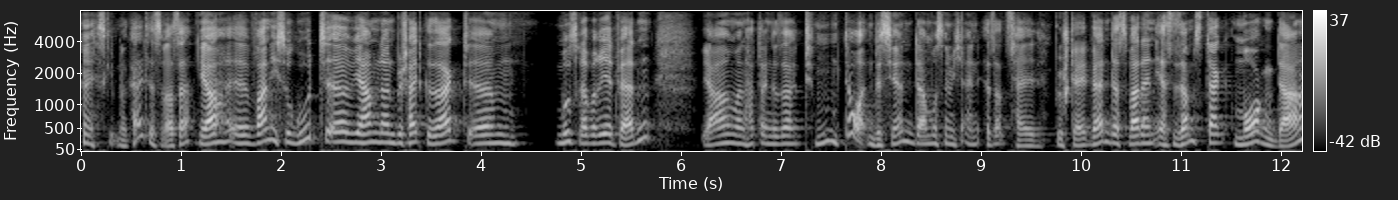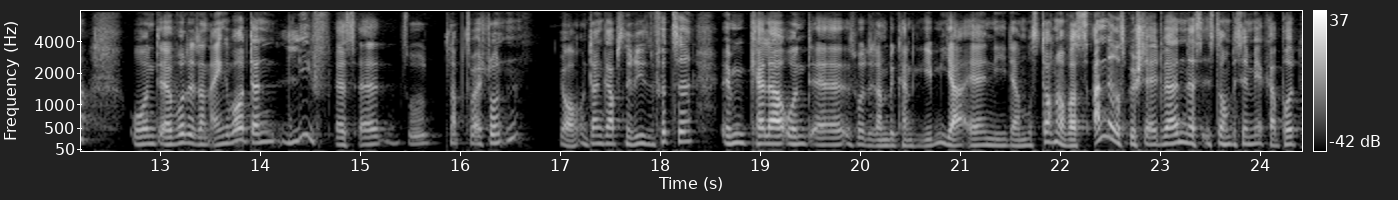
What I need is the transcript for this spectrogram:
es gibt nur kaltes Wasser. Ja, äh, war nicht so gut. wir haben dann Bescheid gesagt, ähm, muss repariert werden. Ja, man hat dann gesagt, hm, dauert ein bisschen, da muss nämlich ein Ersatzteil bestellt werden. Das war dann erst Samstagmorgen da und er wurde dann eingebaut. Dann lief es äh, so knapp zwei Stunden. Ja, und dann gab es eine riesen Pfütze im Keller und äh, es wurde dann bekannt gegeben, ja, äh, nee, da muss doch noch was anderes bestellt werden. Das ist doch ein bisschen mehr kaputt.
